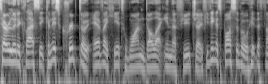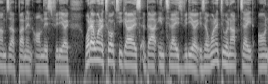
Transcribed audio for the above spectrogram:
Terra Luna Classic, can this crypto ever hit $1 in the future? If you think it's possible, hit the thumbs up button on this video. What I want to talk to you guys about in today's video is I want to do an update on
